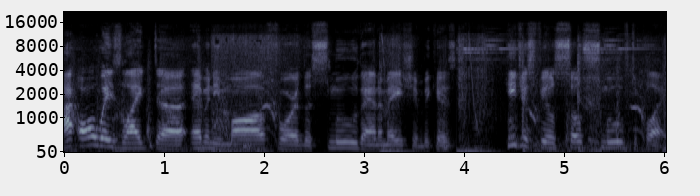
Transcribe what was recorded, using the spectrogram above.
I always liked uh, Ebony Maw for the smooth animation because he just feels so smooth to play.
